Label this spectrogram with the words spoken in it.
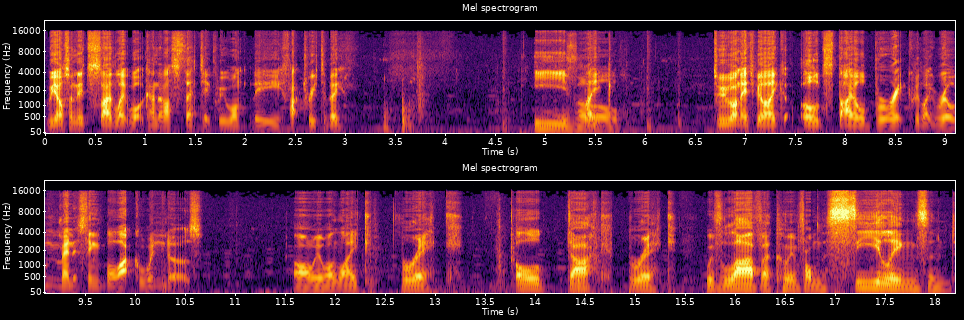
we also need to decide like what kind of aesthetic we want the factory to be. Evil. Do we want it to be like old style brick with like real menacing black windows? Oh, we want like brick. Old dark brick with lava coming from the ceilings and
